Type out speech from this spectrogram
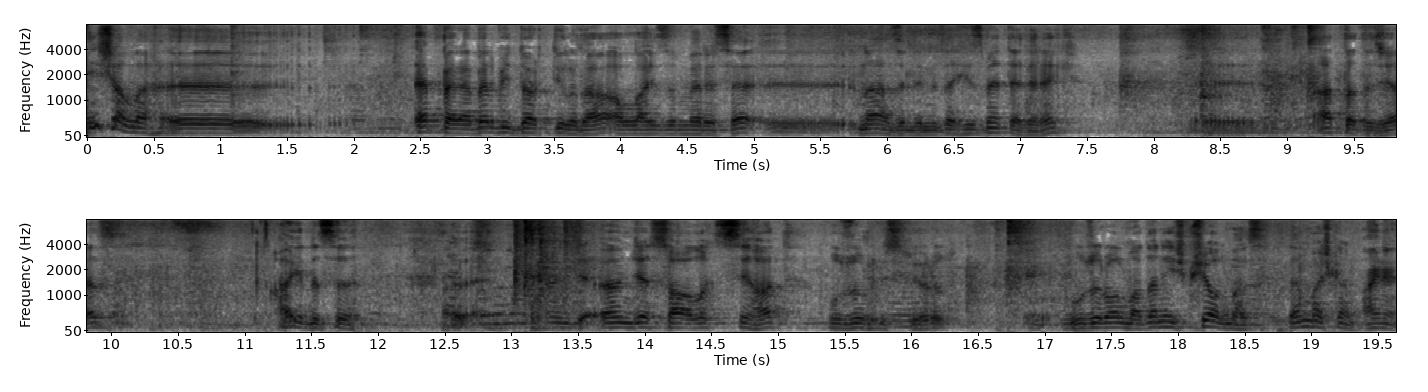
İnşallah eee hep beraber bir dört yılı daha Allah izin verirse eee nazilliğimize hizmet ederek eee, atlatacağız. Hayırlısı. Önce, önce sağlık, sihat, huzur istiyoruz. Huzur olmadan hiçbir şey olmaz. Değil mi başkanım? Aynen.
